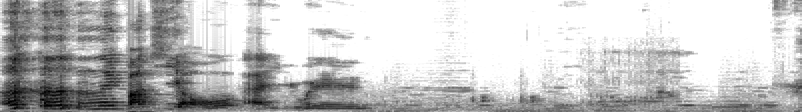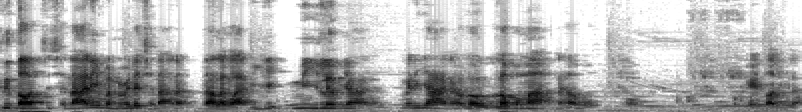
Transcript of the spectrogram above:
เอ้ยปลาเขียว ไอ้เวนคือตอนชนะนี่มันไม่ได้ชนะนะแต่หลังๆนี่นี่เริ่มยากนะไม่ได้ยากนะครับ เราเราประมาทนะครับผมโอเคตอนนี้แหละ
